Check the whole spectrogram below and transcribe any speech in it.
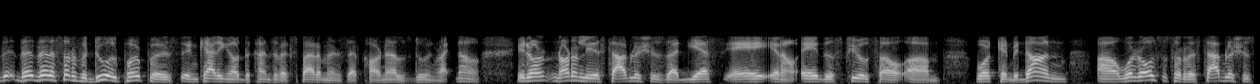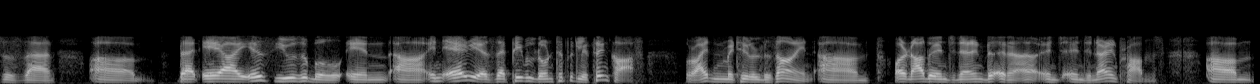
th- th- there is sort of a dual purpose in carrying out the kinds of experiments that Cornell is doing right now. It not only establishes that yes, a you know a this fuel cell um, work can be done. Uh, what it also sort of establishes is that um, that AI is usable in uh, in areas that people don't typically think of, right? In material design um, or in other engineering uh, engineering problems. Um,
